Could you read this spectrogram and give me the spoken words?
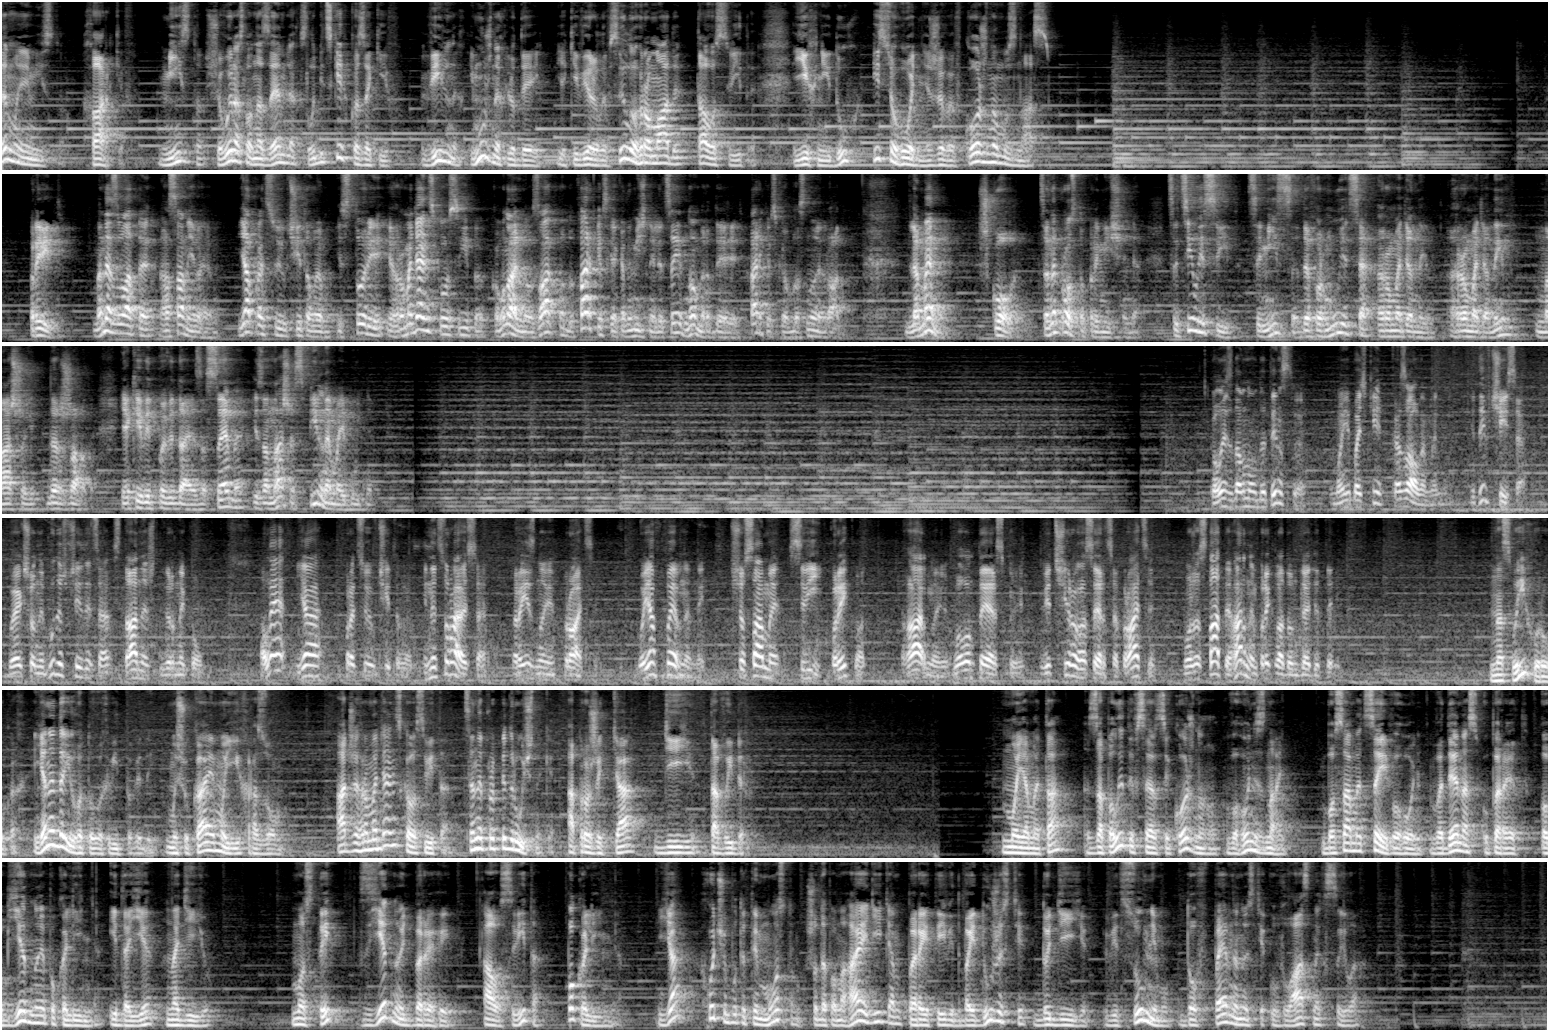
Це моє місто Харків. Місто, що виросло на землях слобідських козаків, вільних і мужних людей, які вірили в силу громади та освіти. Їхній дух і сьогодні живе в кожному з нас. Привіт! Мене звати Гасан Євген. Я працюю вчителем історії і громадянського освіти комунального закладу Харківський академічний ліцей номер 9 Харківської обласної ради. Для мене школа це не просто приміщення, це цілий світ, це місце, де формується громадянин, громадянин нашої держави, який відповідає за себе і за наше спільне майбутнє. Колись давно в дитинстві мої батьки казали мені: іди вчися, бо якщо не будеш вчитися, станеш двірником. Але я працюю вчителем і не цураюся різної праці, бо я впевнений, що саме свій приклад гарної, волонтерської, від щирого серця праці може стати гарним прикладом для дітей. На своїх уроках я не даю готових відповідей. Ми шукаємо їх разом. Адже громадянська освіта це не про підручники, а про життя, дії та вибір. Моя мета запалити в серці кожного вогонь знань, бо саме цей вогонь веде нас уперед, об'єднує покоління і дає надію. Мости з'єднують береги, а освіта покоління. Я хочу бути тим мостом, що допомагає дітям перейти від байдужості до дії, від сумніву до впевненості у власних силах.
